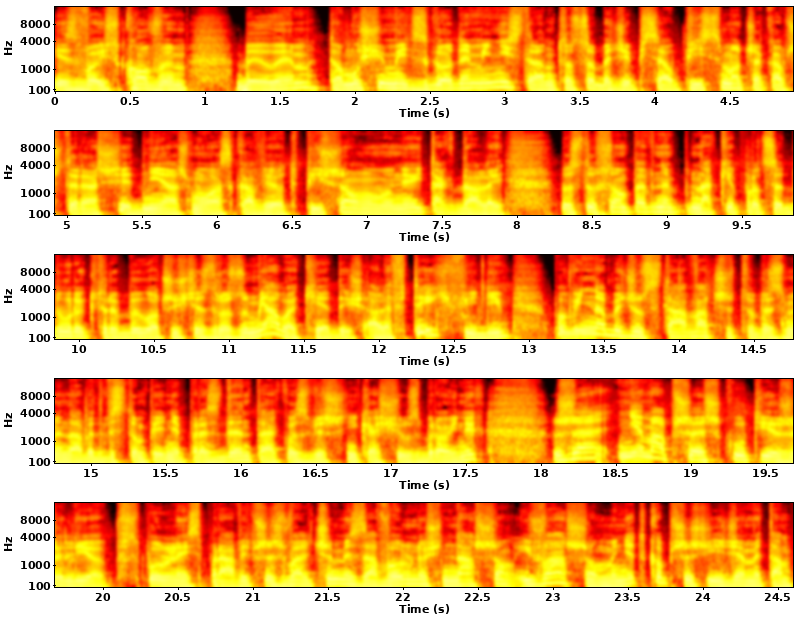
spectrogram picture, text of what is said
jest wojskowym, byłym, to musi mieć zgodę ministra. No to co, będzie pisał pismo, czekał 14 dni, aż mu łaskawie odpiszą, no i tak dalej. Po prostu są pewne takie procedury, które były oczywiście zrozumiałe kiedyś, ale w tej chwili powinna być ustawa, czy to powiedzmy nawet wystąpienie prezydenta jako zwierzchnika sił zbrojnych, że nie ma przeszkód, jeżeli w wspólnej sprawie przecież walczymy za wolność naszą i waszą. My nie tylko przecież jedziemy jedziemy tam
